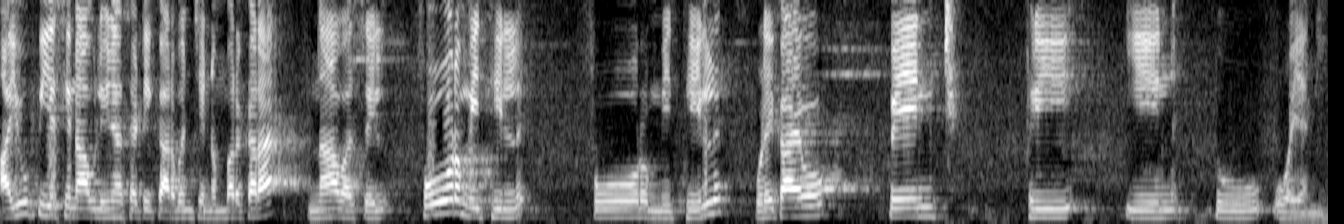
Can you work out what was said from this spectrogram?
I U P S C नाव लिहिण्यासाठी कार्बनचे नंबर करा. नाव असेल फोर मिथिल फोर मिथिल पुढे काय हो? पेंट थ्री इन टू ओयनी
